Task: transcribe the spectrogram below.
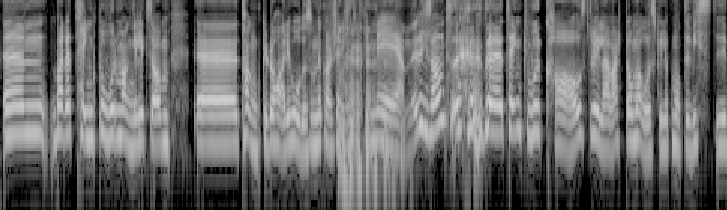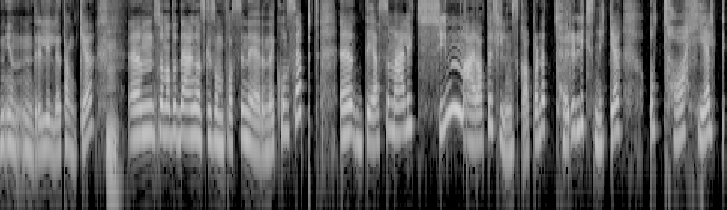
Bare tenk på hvor mange liksom tanker du har i hodet som du kanskje egentlig ikke mener. ikke sant? tenk hvor kaos det ville ha vært om alle skulle på en måte visst din indre lille tanke. Mm. Sånn at det er en ganske sånn fascinerende konsept. Uh, det som er litt synd, er at filmskaperne tør liksom ikke å ta helt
